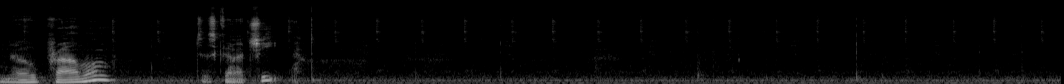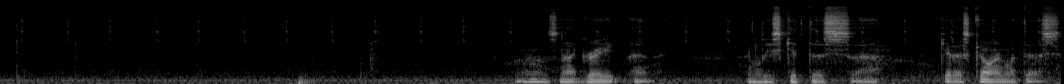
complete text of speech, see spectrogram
No problem. Just gonna cheat. It's not great, but at least get this, uh, get us going with this.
